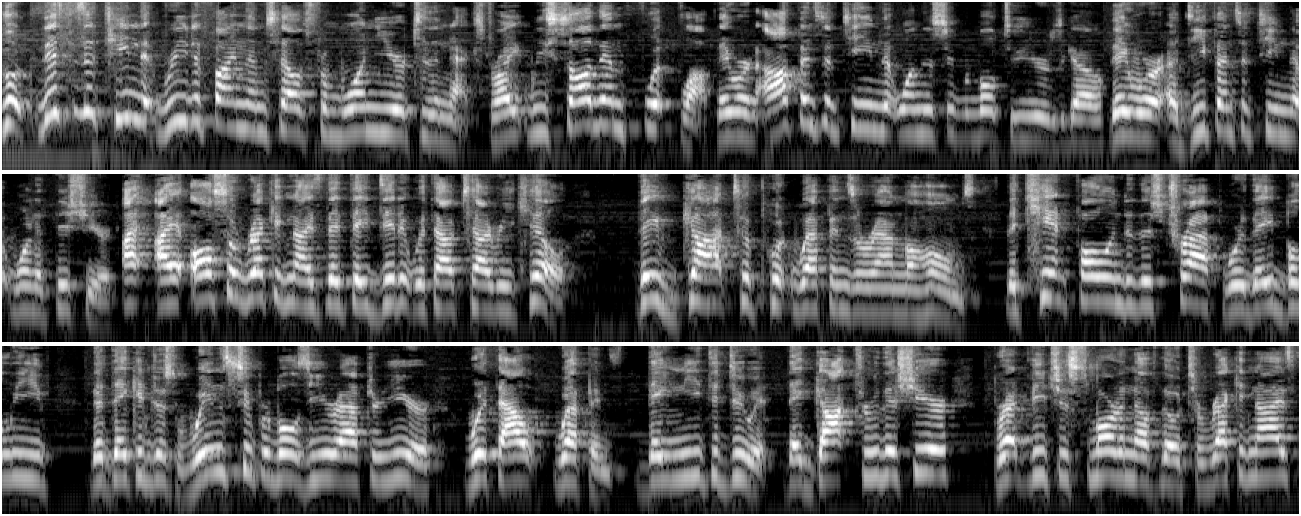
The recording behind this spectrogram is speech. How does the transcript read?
Look, this is a team that redefined themselves from one year to the next, right? We saw them flip flop. They were an offensive team that won the Super Bowl two years ago. They were a defensive team that won it this year. I, I also recognize that they did it without Tyreek Hill. They've got to put weapons around Mahomes. They can't fall into this trap where they believe that they can just win Super Bowls year after year without weapons. They need to do it. They got through this year. Brett Veach is smart enough, though, to recognize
